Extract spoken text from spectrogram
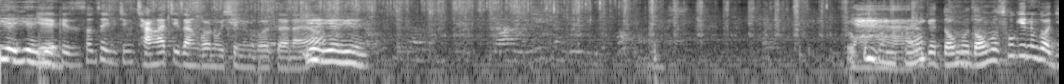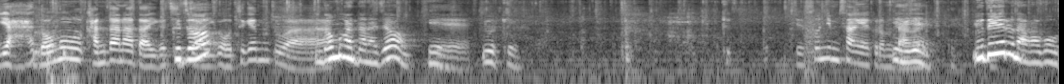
예, 예, 예. 그래서 선생님 지금 장아찌 담궈 놓으시는 거잖아요. 예, 예, 예. 조금 더 야? 이게 너무 너무 속이는 거, 야 너무 간단하다. 이거 진짜 그죠? 이거 어떻게 하면 좋아? 너무 간단하죠? 예. 예. 이렇게. 이제 손님상에 그럼 예, 나갈 예. 때. 요대로 나가고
